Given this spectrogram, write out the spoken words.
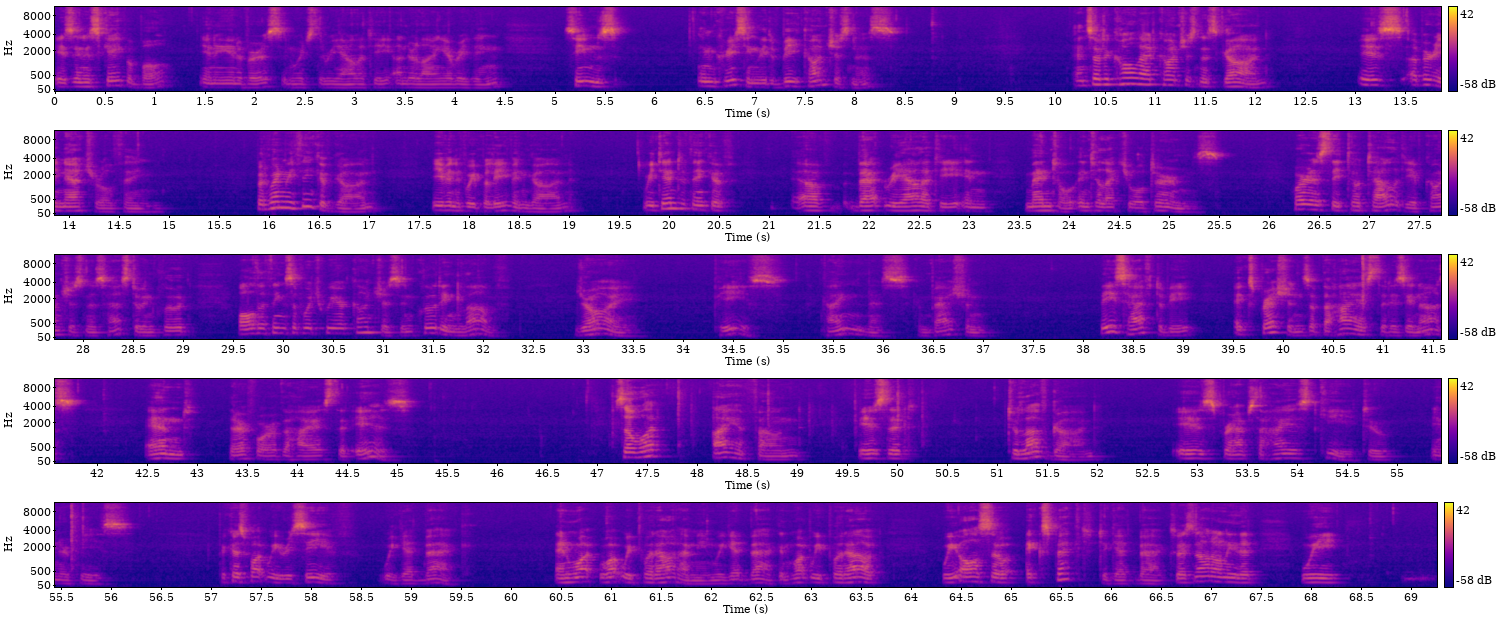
is inescapable in a universe in which the reality underlying everything seems increasingly to be consciousness. And so to call that consciousness God is a very natural thing. But when we think of God, even if we believe in God, we tend to think of, of that reality in mental, intellectual terms. Whereas the totality of consciousness has to include all the things of which we are conscious, including love, joy, peace, kindness, compassion. These have to be expressions of the highest that is in us, and therefore of the highest that is. So, what I have found is that to love God is perhaps the highest key to inner peace. Because what we receive, we get back. And what, what we put out, I mean, we get back. And what we put out, we also expect to get back. So it's not only that we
